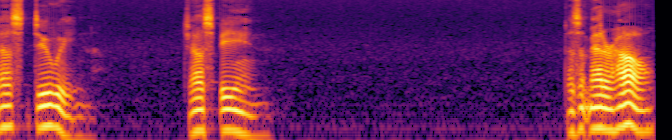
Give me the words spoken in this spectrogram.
Just doing, just being. Doesn't matter how.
